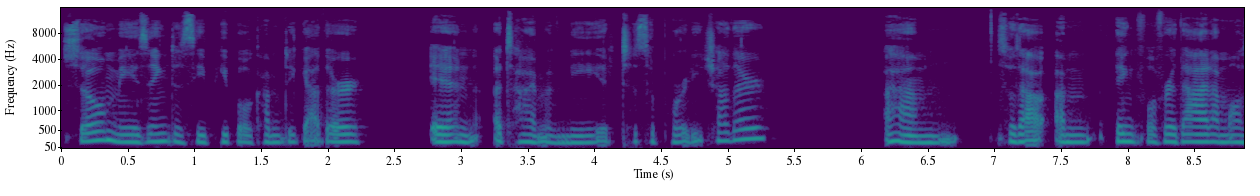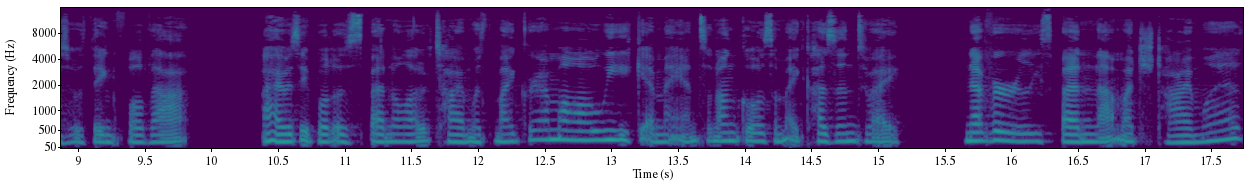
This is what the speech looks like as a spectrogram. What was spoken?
so amazing to see people come together in a time of need to support each other. Um, so that I'm thankful for that. I'm also thankful that I was able to spend a lot of time with my grandma all week and my aunts and uncles and my cousins who I never really spend that much time with.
